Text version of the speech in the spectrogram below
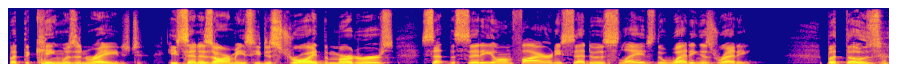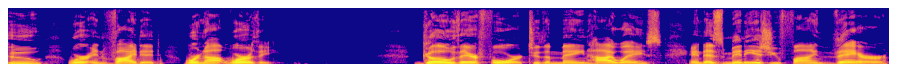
But the king was enraged. He sent his armies, he destroyed the murderers, set the city on fire, and he said to his slaves, The wedding is ready. But those who were invited were not worthy. Go, therefore, to the main highways, and as many as you find there,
